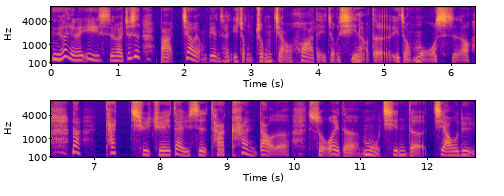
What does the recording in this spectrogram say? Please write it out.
你有点的意思吗？就是把教养变成一种宗教化的一种洗脑的一种模式哦。那他取决于在于是他看到了所谓的母亲的焦虑，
